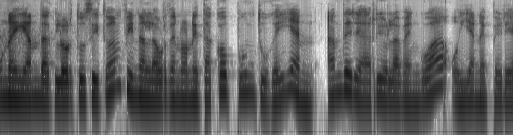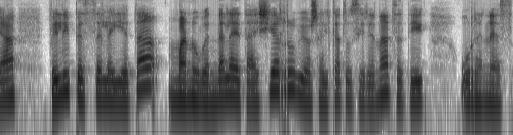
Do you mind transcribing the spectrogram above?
Unai handak lortu zituen final laurden honetako puntu gehien, Andere Arriola bengoa, Oian Eperea, Felipe Zelei eta Manu Bendala eta Asier Rubio sailkatu ziren atzetik, urrenez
